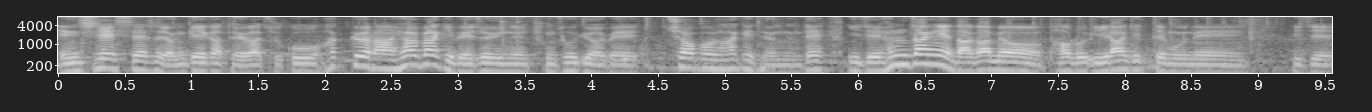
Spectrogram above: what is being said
NCS에서 연계가 돼가지고 학교랑 협약이 맺어 있는 중소기업에 취업을 하게 되었는데 이제 현장에 나가면 바로 일하기 때문에 이제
